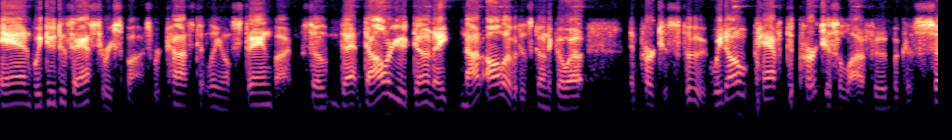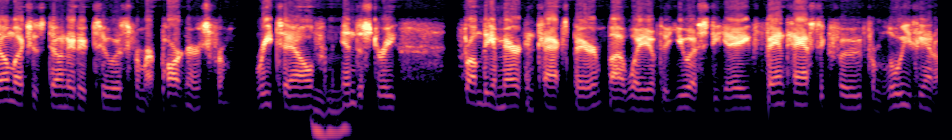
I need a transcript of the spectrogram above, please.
and we do disaster response. We're constantly on standby. So that dollar you donate, not all of it is going to go out and purchase food. We don't have to purchase a lot of food because so much is donated to us from our partners, from retail, mm-hmm. from industry, from the American taxpayer by way of the USDA. Fantastic food from Louisiana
